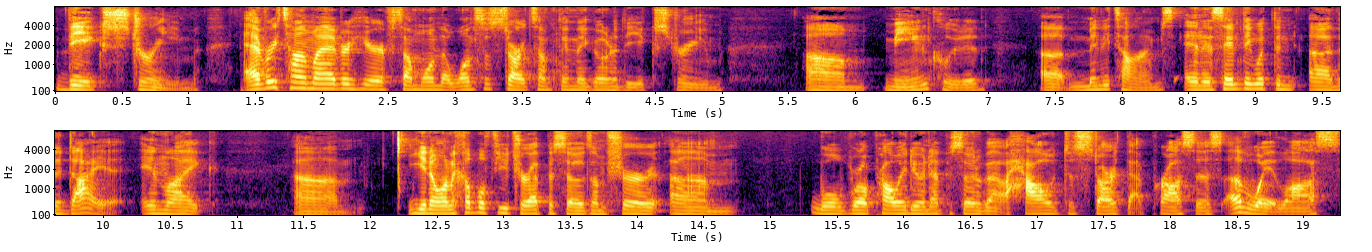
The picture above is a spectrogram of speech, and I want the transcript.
the extreme. Every time I ever hear of someone that wants to start something, they go to the extreme, um, me included, uh, many times. And the same thing with the uh, the diet. And like, um, you know, in a couple future episodes, I'm sure um, we'll we'll probably do an episode about how to start that process of weight loss,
